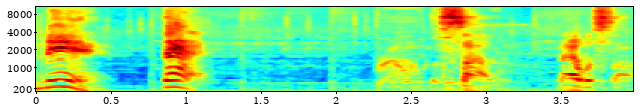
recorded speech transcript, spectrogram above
Man, that was solid. That was solid.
